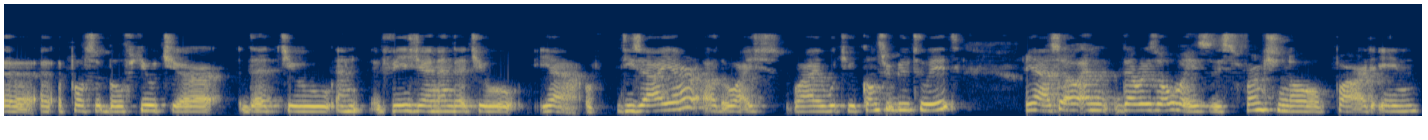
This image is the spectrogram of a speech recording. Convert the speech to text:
uh, a possible future that you envision and that you, yeah, desire. Otherwise, why would you contribute to it? Yeah. So, and there is always this functional part in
